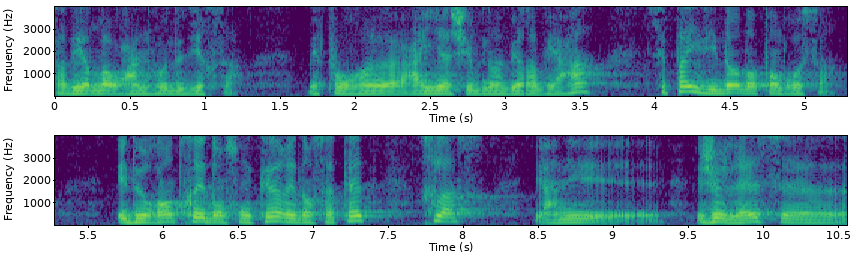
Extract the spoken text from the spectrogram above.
anhu, de dire ça. Mais pour euh, Ayyash ibn Abi Rabi'a, c'est pas évident d'entendre ça. Et de rentrer dans son cœur et dans sa tête, khlas, je laisse, euh,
